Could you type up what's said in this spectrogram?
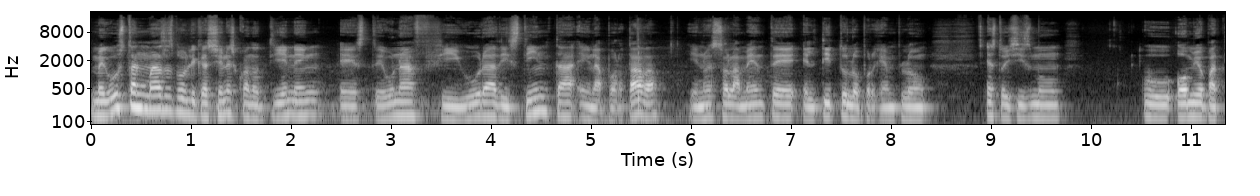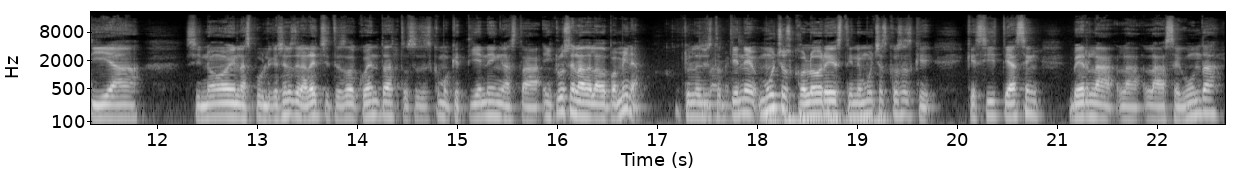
me gustan más las publicaciones cuando tienen este, una figura distinta en la portada y no es solamente el título, por ejemplo, estoicismo u homeopatía, sino en las publicaciones de la leche, te has dado cuenta, entonces es como que tienen hasta, incluso en la de la dopamina, Tú lo has visto, tiene muchos colores, tiene muchas cosas que, que sí te hacen ver la, la, la segunda,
